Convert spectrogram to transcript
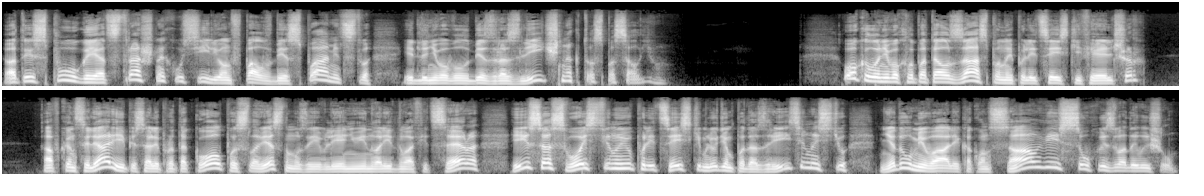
От испуга и от страшных усилий он впал в беспамятство, и для него было безразлично, кто спасал его. Около него хлопотал заспанный полицейский фельдшер, а в канцелярии писали протокол по словесному заявлению инвалидного офицера и со свойственную полицейским людям подозрительностью недоумевали, как он сам весь сух из воды вышел.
